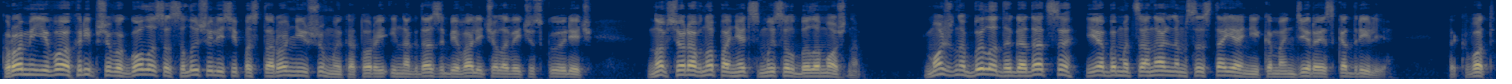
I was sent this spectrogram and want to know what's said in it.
Кроме его охрипшего голоса слышались и посторонние шумы, которые иногда забивали человеческую речь, но все равно понять смысл было можно. Можно было догадаться и об эмоциональном состоянии командира эскадрильи. Так вот,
